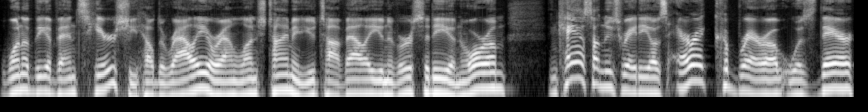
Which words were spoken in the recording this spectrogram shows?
One of the events here, she held a rally around lunchtime at Utah Valley University in Orem. And KSL News Radio's Eric Cabrera was there.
